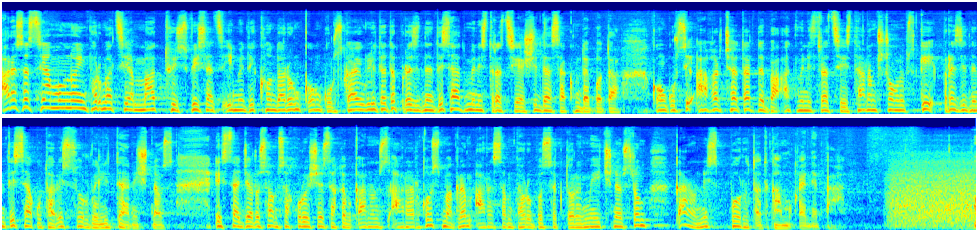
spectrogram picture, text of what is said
არასასიამოვნო ინფორმაცია მათთვის, ვისაც იმედი ჰქონდა, რომ კონკურს გაივლიდა და პრეზიდენტის ადმინისტრაციაში დასაქმდებოდა. კონკურსი აღარ ჩატარდება, ადმინისტრაციის თანამშრომლებს კი პრეზიდენტის საკუთარი სურვილით დანიშნავს. ეს საჯარო სამსახურის შესახებ კანონს არ არღავს, მაგრამ არასამთავრობო სექტორი მიიჩნევს, რომ კანონის ბოროტად გამოყენება.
